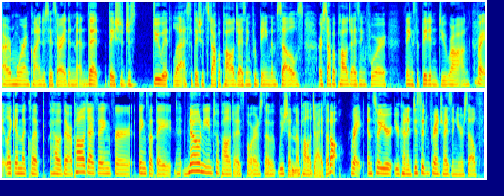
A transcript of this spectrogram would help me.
are more inclined to say sorry than men, that they should just do it less, that they should stop apologizing for being themselves or stop apologizing for things that they didn't do wrong. Right. Like in the clip, how they're apologizing for things that they had no need to apologize for. So we shouldn't apologize at all. Right. And so you're you're kind of disenfranchising yourself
